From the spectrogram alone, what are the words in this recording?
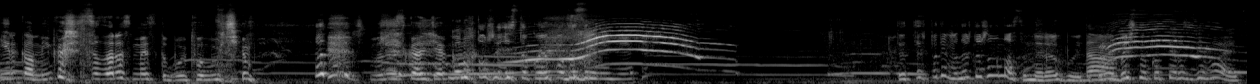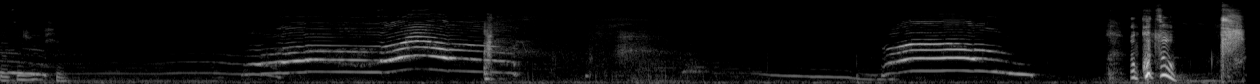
Ірка, мені кажеться, зараз ми з тобою получимо. Вони скажуть, У мене теж є таке подозріння. Ти, ж подиви, вони ж навіть на нас не реагують. Да. Да. Обично коти розбігаються, це ж взагалі. Ну, коцу! Пш!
